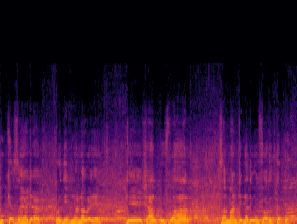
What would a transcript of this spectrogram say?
मुख्य संयोजक प्रदीप ननवरे हे शाल पुष्पहार सन्मान चिन्ह देऊन स्वागत करते.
